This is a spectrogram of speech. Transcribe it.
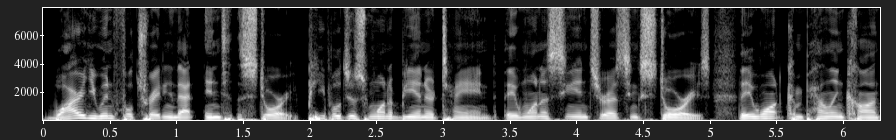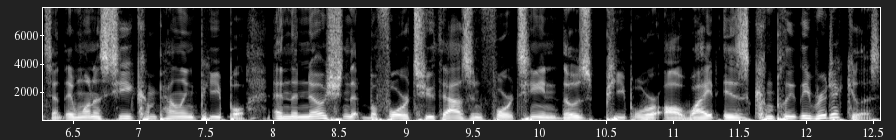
why are you infiltrating that into the story? People just want to be entertained. They want to see interesting stories. They want compelling content. They want to see compelling people. And the notion that before 2014 those people were all white is completely ridiculous.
